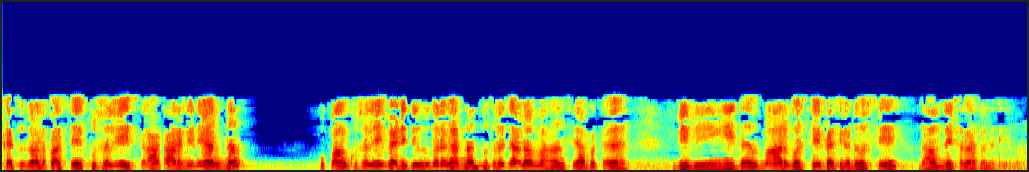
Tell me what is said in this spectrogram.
ඇති වුණාට පස්සේ කුසලයේ ඉස්සරහට අරගෙන යන්න උපන් කුසලයේ වැඩි දියුණු කරගන්නත් බුදුරජාණන් වහන්සේ අපට විවිධ මාර්ගෝස්සේ පැතිකඩ ඔස්සේ ධම් දේශනා කළා තියෙනවා.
